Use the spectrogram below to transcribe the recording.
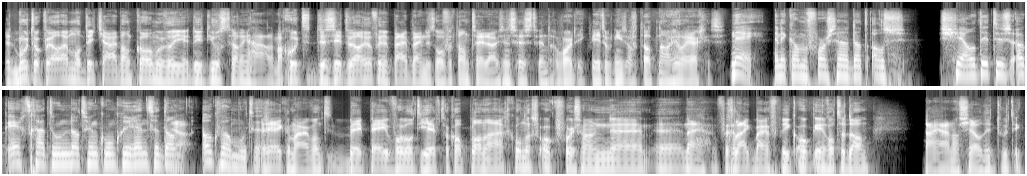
het moet ook wel helemaal dit jaar dan komen, wil je die doelstelling halen. Maar goed, er zit wel heel veel in de pijplijn, dus of het dan 2026 wordt, ik weet ook niet of dat nou heel erg is. Nee, en ik kan me voorstellen dat als Shell dit dus ook echt gaat doen, dat hun concurrenten dan ja, ook wel moeten. Reken maar, want BP bijvoorbeeld, die heeft ook al plannen aangekondigd, ook voor zo'n uh, uh, nou ja, vergelijkbare fabriek, ook in Rotterdam. Nou ja, en als Shell dit doet, ik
